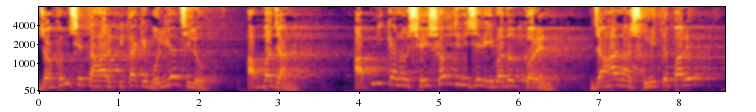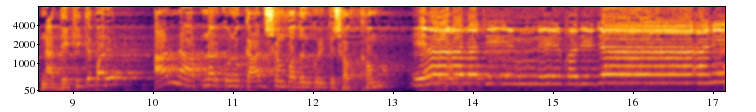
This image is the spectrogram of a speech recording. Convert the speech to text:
যখন সে তাহার পিতাকে বলিয়াছিল আব্বা যান আপনি কেন সেই সব জিনিসের ইবাদত করেন যাহা না শুনিতে পারে না দেখিতে পারে আর না আপনার কোনো কাজ সম্পাদন করিতে সক্ষম? يا أبت إني قد جاءني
